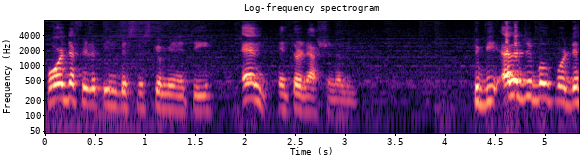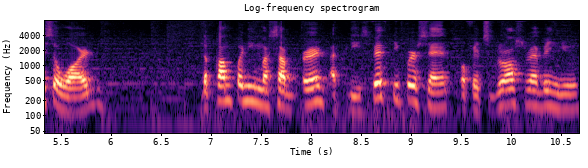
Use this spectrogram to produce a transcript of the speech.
for the Philippine business community and internationally. To be eligible for this award, the company must have earned at least 50% of its gross revenue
